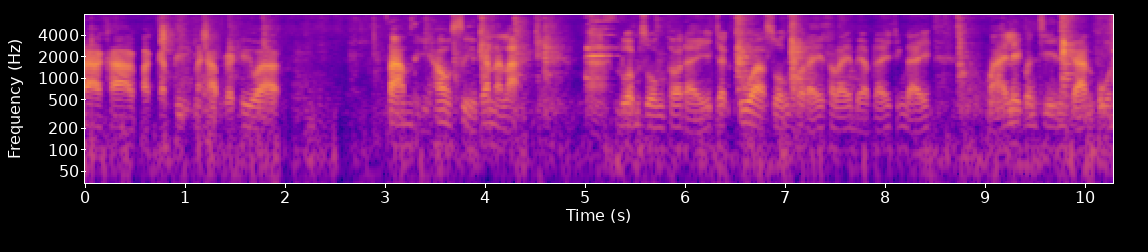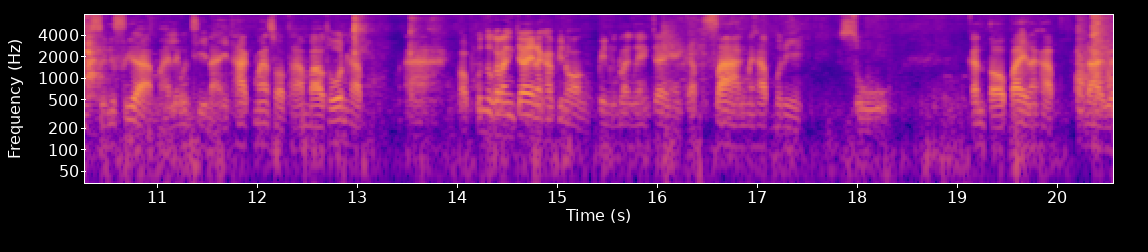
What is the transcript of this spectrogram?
ราคาปกตินะครับก็คือว่าตามที่เฮาซื้อกันนั่นแหละอ่ารวมทรงเท่าใดจากตัวทรงเท่าใดเท่าไรแบบใดจังใดหมายเลขบัญชีในการโอนซื้อเสื้อ หมายเลขบัญชีไหนทักมาสอบถามบ่าวโทนครับ อ่าขอบคุณทุกกำลังใจนะครับพี่น้องเป็นกำลังแรงใจให้กับสร้างนะครับมือนี้สู่กันต่อไปนะครับ ได้เว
